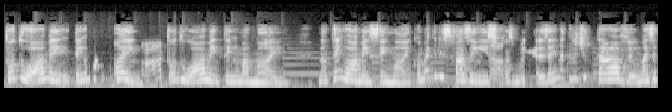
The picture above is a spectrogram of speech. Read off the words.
todo homem tem uma mãe. Todo homem tem uma mãe. Não tem homem sem mãe. Como é que eles fazem isso Não. com as mulheres? É inacreditável, mas é,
